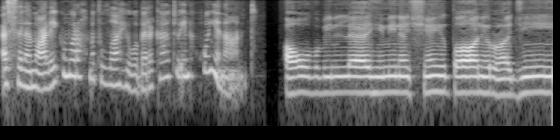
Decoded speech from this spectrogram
Assalamu alaykum wa rahmatullahi wa barakatuh en goeienaand. أعوذ بالله من الشيطان الرجيم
